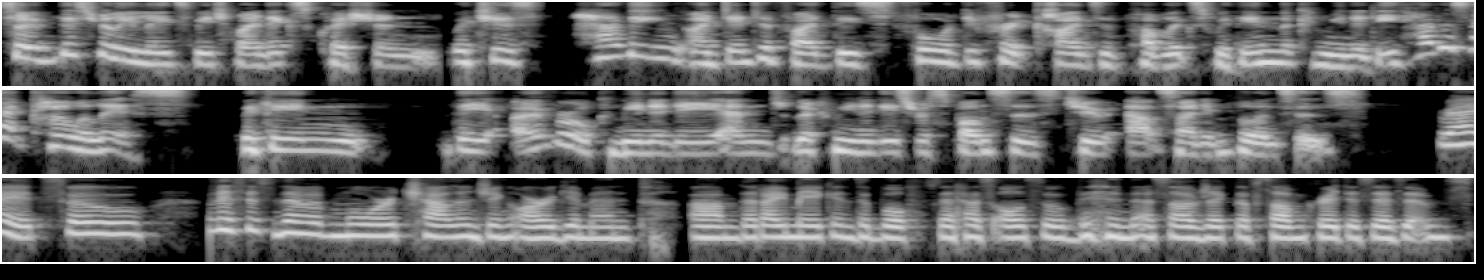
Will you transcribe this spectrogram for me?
So, this really leads me to my next question, which is having identified these four different kinds of publics within the community, how does that coalesce within the overall community and the community's responses to outside influences? Right. So, This is the more challenging argument um, that I make in the book that has also been a subject of some criticisms.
